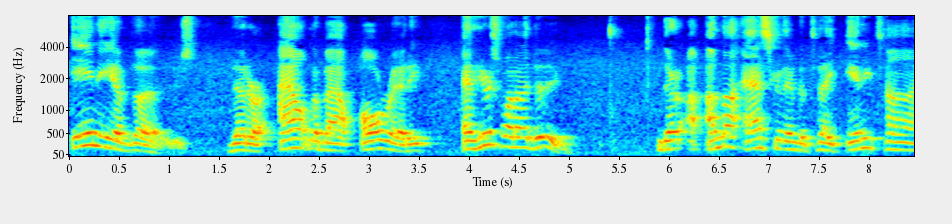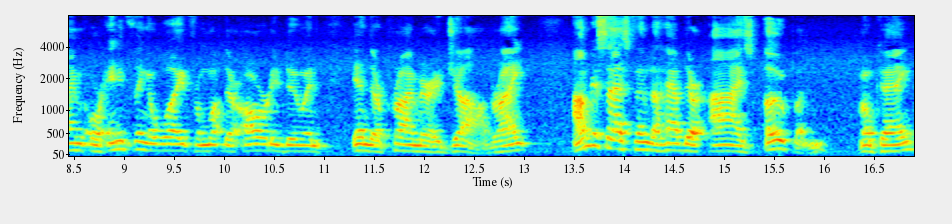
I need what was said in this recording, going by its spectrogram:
any of those that are out and about already. And here's what I do. They're, I'm not asking them to take any time or anything away from what they're already doing in their primary job, right? I'm just asking them to have their eyes open, okay?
